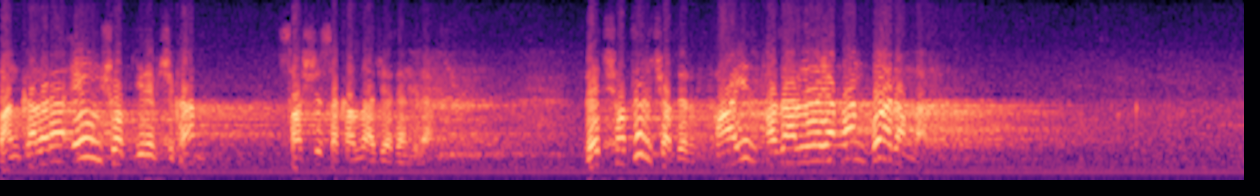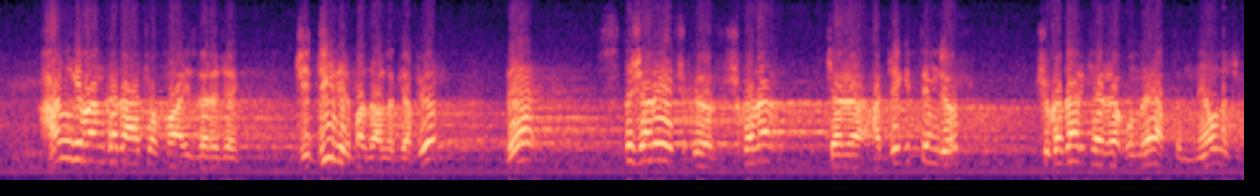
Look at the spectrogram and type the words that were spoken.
Bankalara en çok girip çıkan saçlı sakallı hacı efendiler. Ve çatır çatır faiz pazarlığı yapan bu adamlar. Hangi banka daha çok faiz verecek? Ciddi bir pazarlık yapıyor ve dışarıya çıkıyor. Şu kadar kere hacca gittim diyor. Şu kadar kere umre yaptım. Ne olacak?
